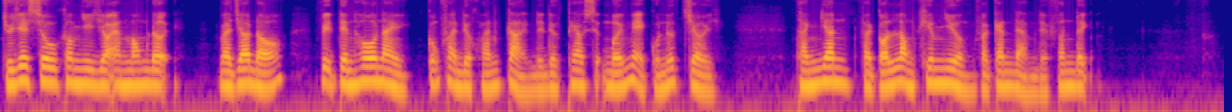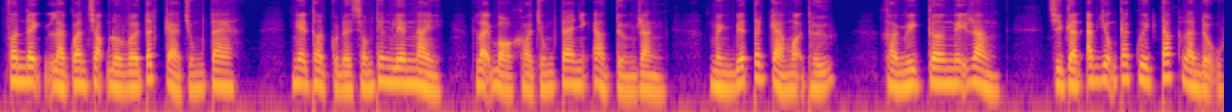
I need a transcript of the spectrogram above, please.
Chúa Giêsu không như Gioan mong đợi, và do đó, vị tiền hô này cũng phải được hoán cải để được theo sự mới mẻ của nước trời. Thánh nhân phải có lòng khiêm nhường và can đảm để phân định. Phân định là quan trọng đối với tất cả chúng ta. Nghệ thuật của đời sống thiêng liêng này loại bỏ khỏi chúng ta những ảo tưởng rằng mình biết tất cả mọi thứ, khỏi nguy cơ nghĩ rằng chỉ cần áp dụng các quy tắc là đủ,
